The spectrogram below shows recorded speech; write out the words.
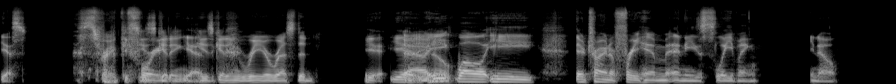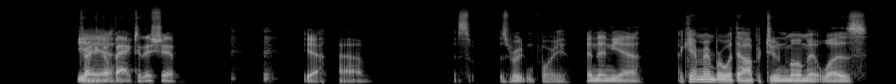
Yes. That's Right, before he's he- getting yeah, he's getting rearrested. yeah, yeah. you he, well, he they're trying to free him, and he's leaving. You know, Yeah, trying to go back to the ship. Yeah. Um, was rooting for you. And then yeah, I can't remember what the opportune moment was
